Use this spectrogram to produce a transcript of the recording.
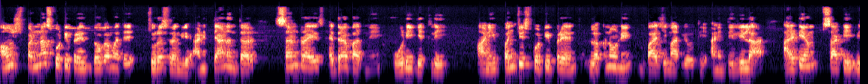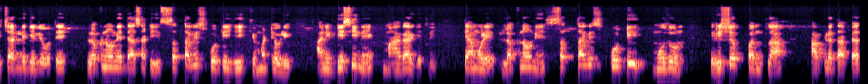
अंश पन्नास कोटीपर्यंत दोघांमध्ये चुरस रंगली आणि त्यानंतर सनराईज हैदराबादने उडी घेतली आणि पंचवीस कोटीपर्यंत लखनौने बाजी मारली होती आणि दिल्लीला आरटीएमसाठी विचारले गेले होते. लखनौने त्यासाठी सत्तावीस कोटी ही किंमत ठेवली आणि डीसीने महागार घेतली. त्यामुळे लखनौने सत्तावीस कोटी मोजून रिषभ पंतला आपल्या ताफ्यात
